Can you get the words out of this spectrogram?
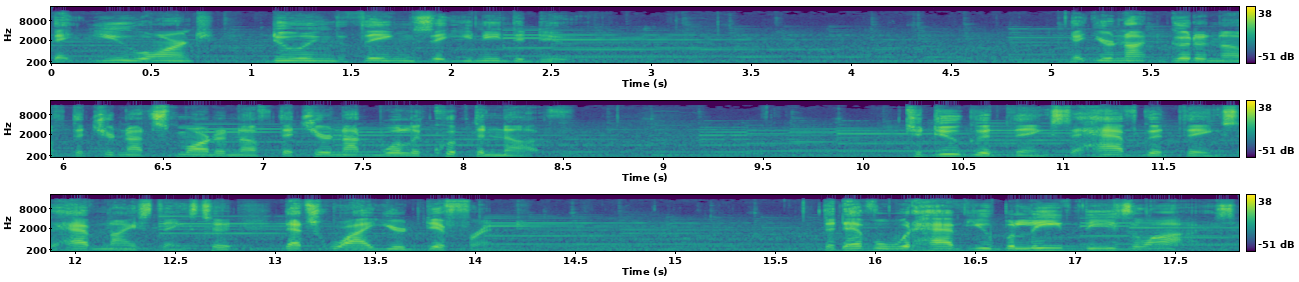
that you aren't doing the things that you need to do, that you're not good enough, that you're not smart enough, that you're not well equipped enough to do good things, to have good things, to have nice things, to that's why you're different. The devil would have you believe these lies.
